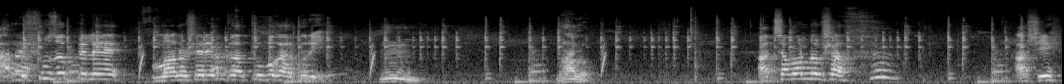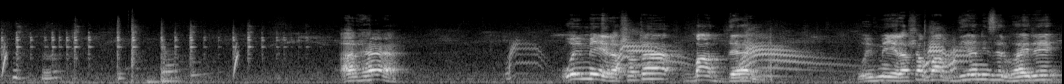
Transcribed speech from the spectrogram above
আর সুযোগ পেলে মানুষের একটু একটু উপকার করি। হুম ভালো। আচ্ছা মন্ডল সাহ। আসি। আর হ্যাঁ ওই মেয়ের আশাটা বাদ দেন। ওই মেয়ের আশা বাদ দিয়ে নিজের ভাইরে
